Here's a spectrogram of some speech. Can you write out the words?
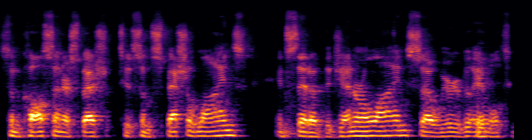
some call center special to some special lines instead of the general lines. So we were able to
